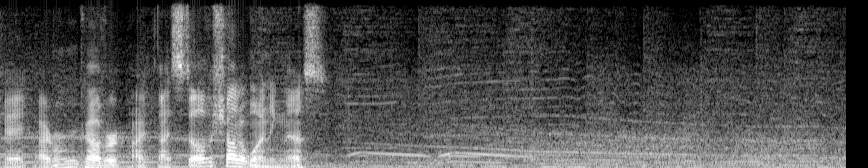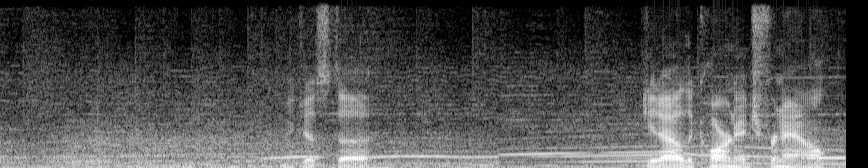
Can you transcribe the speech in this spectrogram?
Okay, I can recover. I, I still have a shot at winning this. Let me just, uh... Get out of the carnage for now.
